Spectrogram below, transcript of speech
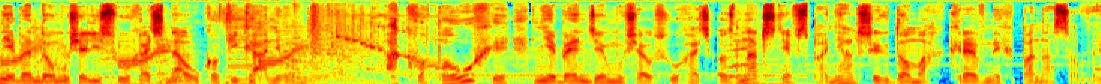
Nie będą musieli słuchać nauk o fikaniu. A kłopouchy nie będzie musiał słuchać o znacznie wspanialszych domach krewnych pana Sowy.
